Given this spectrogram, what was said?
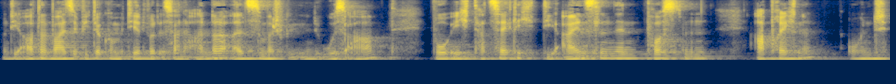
Und die Art und Weise, wie dokumentiert wird, ist eine andere als zum Beispiel in den USA, wo ich tatsächlich die einzelnen Posten abrechne und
